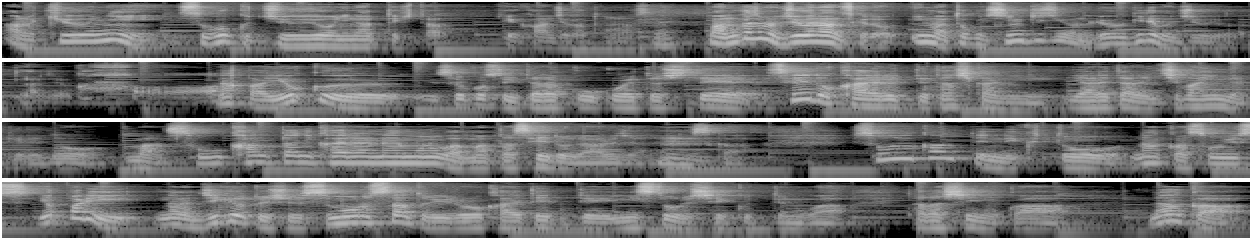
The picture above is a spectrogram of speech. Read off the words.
あの急にすごく重要になってきたっていう感じかと思いますね、まあ、昔も重要なんですけど今特に新規事業の領域でも重要だって感じかなんかよくそれこそいただくお声として制度変えるって確かにやれたら一番いいんだけれど、まあ、そう簡単に変えられないものがまた制度であるじゃないですか、そういう観点でいくとなんかそういうやっぱりなんか事業と一緒でスモールスタートでいろいろ変えていってインストールしていくっていうのが正しいのかなんか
